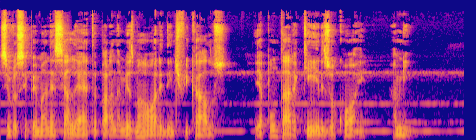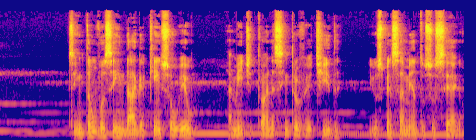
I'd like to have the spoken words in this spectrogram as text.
Se você permanece alerta para na mesma hora identificá-los e apontar a quem eles ocorrem, a mim. Se então você indaga quem sou eu, a mente torna-se introvertida e os pensamentos sossegam.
